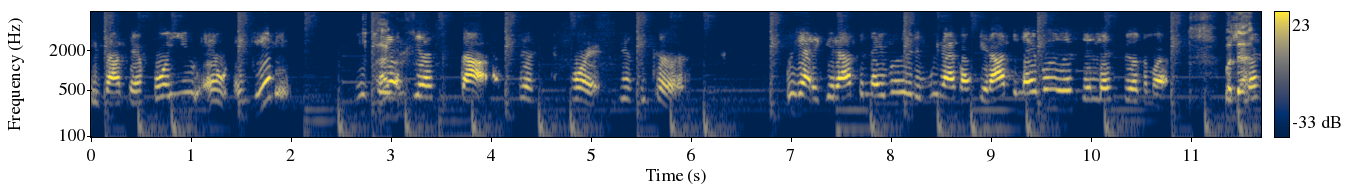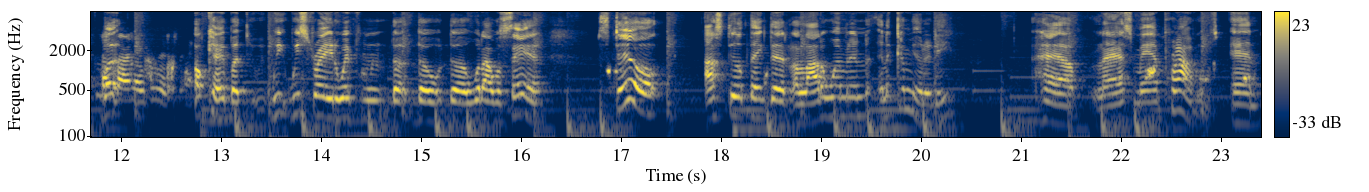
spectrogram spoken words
is out there for you and, and get it. You can't just stop just for it, just because. We got to get out the neighborhood. If we're not going to get out the neighborhood, then let's build them up. But that, let's make but, our neighborhood okay, but we, we strayed away from the, the, the what I was saying. Still, I still think that a lot of women in, in the community have last man problems, and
